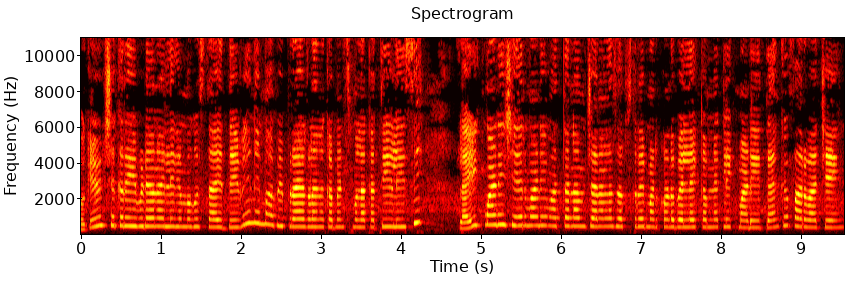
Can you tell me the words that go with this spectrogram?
ಓಕೆ ವೀಕ್ಷಕರೇ, ಈ ವಿಡಿಯೋನ ಇಲ್ಲಿಗೆ ಮುಗಿಸ್ತಾ ಇದ್ದೀವಿ. ನಿಮ್ಮ ಅಭಿಪ್ರಾಯಗಳನ್ನು ಕಮೆಂಟ್ಸ್ ಮೂಲಕ ತಿಳಿಸಿ. ಲೈಕ್ ಮಾಡಿ, ಶೇರ್ ಮಾಡಿ, ಮತ್ತು ನಮ್ಮ ಚಾನಲ್ನ ಸಬ್ಸ್ಕ್ರೈಬ್ ಮಾಡ್ಕೊಂಡು ಬೆಲ್ ಐಕನ್ನ ಕ್ಲಿಕ್ ಮಾಡಿ. Thank you for watching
